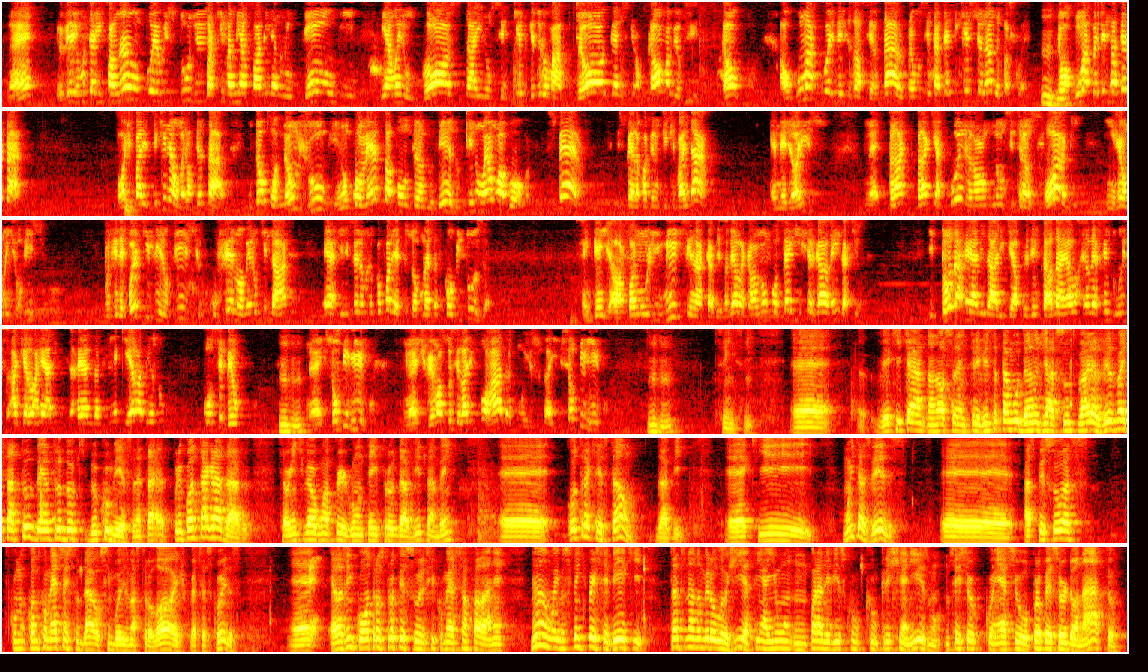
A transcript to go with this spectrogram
né? Eu vejo muita gente falando, não, pô, eu estudo isso aqui, mas minha família não entende, minha mãe não gosta e não sei o quê, porque tudo é uma droga. Não, calma, meu filho, calma. Alguma coisa eles acertaram para você estar tá até se questionando essas coisas. Uhum. Então, alguma coisa eles acertaram. Pode Sim. parecer que não, mas acertaram. Então, pô, não julgue, não começa apontando o dedo, porque não é uma boa. Espera. Espera para ver no que, que vai dar. É melhor isso. Né? Para que a coisa não, não se transforme em realmente um vício. Porque depois que vira o vício, o fenômeno que dá é aquele fenômeno que eu falei, a pessoa começa a ficar obtusa. Você entende? Ela forma um limite na cabeça dela que ela não consegue enxergar além daquilo. E toda a realidade que é apresentada a ela, ela reduz àquela realidadezinha que ela mesma concebeu. Uhum. Né? Isso é um perigo. Né? A gente vê uma sociedade forrada com isso daí. Isso é um perigo. Uhum. Sim, sim. É, vê aqui que a, a nossa entrevista está mudando de assunto várias vezes, mas está tudo dentro do, do começo. Né? Tá, por enquanto está agradável. Se alguém tiver alguma pergunta aí para o Davi também. É, outra questão, Davi, é que muitas vezes é, as pessoas, quando começam a estudar o simbolismo astrológico, essas coisas, é, elas encontram os professores que começam a falar, né? Não, aí você tem que perceber que tanto na numerologia tem aí um, um paralelismo com, com, o cristianismo. Não sei se o senhor conhece o professor Donato,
